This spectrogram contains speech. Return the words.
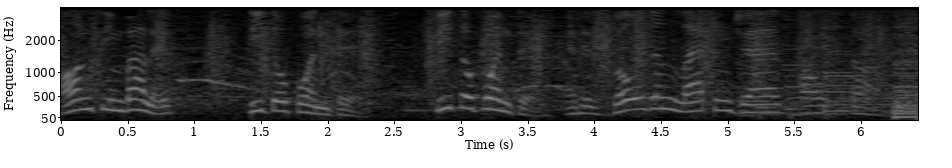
on timbales, Tito Puente. Tito Puente and his Golden Latin Jazz All-Stars.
